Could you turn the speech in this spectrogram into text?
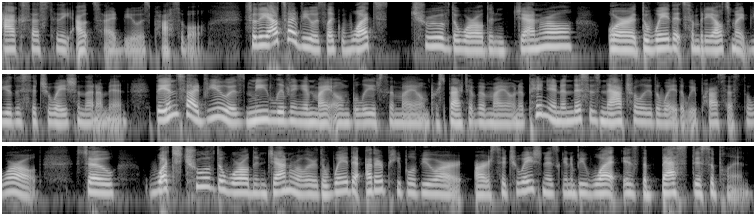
access to the outside view as possible. So the outside view is like what's true of the world in general or the way that somebody else might view the situation that I'm in. The inside view is me living in my own beliefs and my own perspective and my own opinion. And this is naturally the way that we process the world. So what's true of the world in general or the way that other people view our, our situation is going to be what is the best discipline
